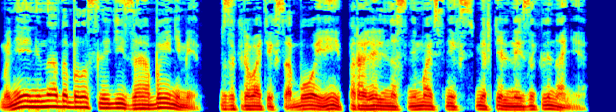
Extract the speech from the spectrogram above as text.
мне не надо было следить за рабынями, закрывать их собой и параллельно снимать с них смертельные заклинания.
